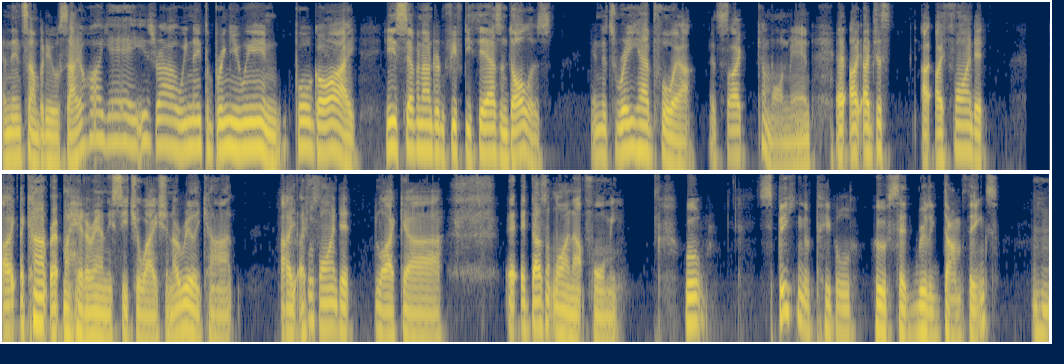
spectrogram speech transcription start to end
and then somebody will say, "Oh yeah, Israel, we need to bring you in, poor guy. Here's seven hundred and fifty thousand dollars, and it's rehab for you." It's like, come on, man. I, I just I, I find it. I, I can't wrap my head around this situation. I really can't. I, I find it like uh, it, it doesn't line up for me. Well, speaking of people who have said really dumb things, mm-hmm.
